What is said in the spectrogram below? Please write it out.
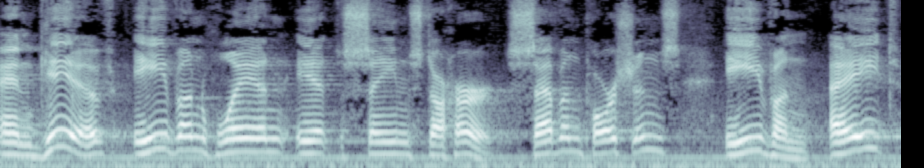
and give even when it seems to hurt. Seven portions, even eight.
